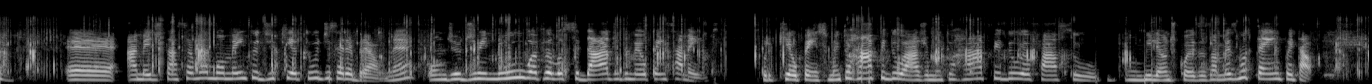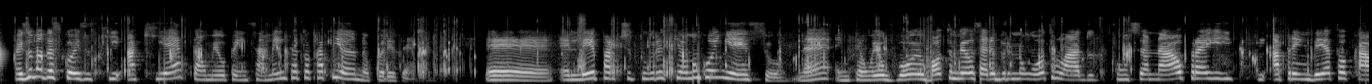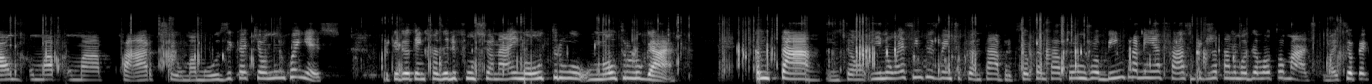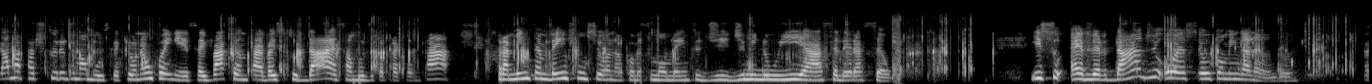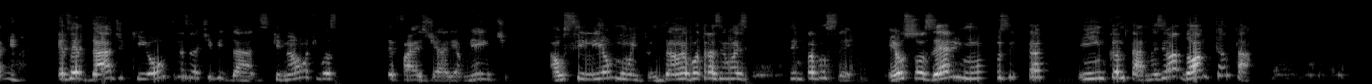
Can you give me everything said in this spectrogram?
é, a meditação é um momento de quietude cerebral, né? Onde eu diminuo a velocidade do meu pensamento. Porque eu penso muito rápido, ajo muito rápido, eu faço um milhão de coisas ao mesmo tempo e tal. Mas uma das coisas que aquieta o meu pensamento é tocar piano, por exemplo é, é, ler partituras que eu não conheço, né? Então eu vou, eu boto meu cérebro num outro lado funcional para ir aprender a tocar uma, uma parte, uma música que eu não conheço, porque eu tenho que fazer ele funcionar em outro, em outro lugar. Cantar. Então, e não é simplesmente cantar, porque se eu cantar Tom Jobim, para mim é fácil porque já está no modelo automático. Mas se eu pegar uma partitura de uma música que eu não conheça e vá cantar, vai estudar essa música para cantar, para mim também funciona como esse momento de diminuir a aceleração. Isso é verdade ou é, eu estou me enganando? É verdade que outras atividades, que não a que você faz diariamente, auxiliam muito. Então, eu vou trazer um exemplo para você. Eu sou zero em música e em cantar, mas eu adoro cantar.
